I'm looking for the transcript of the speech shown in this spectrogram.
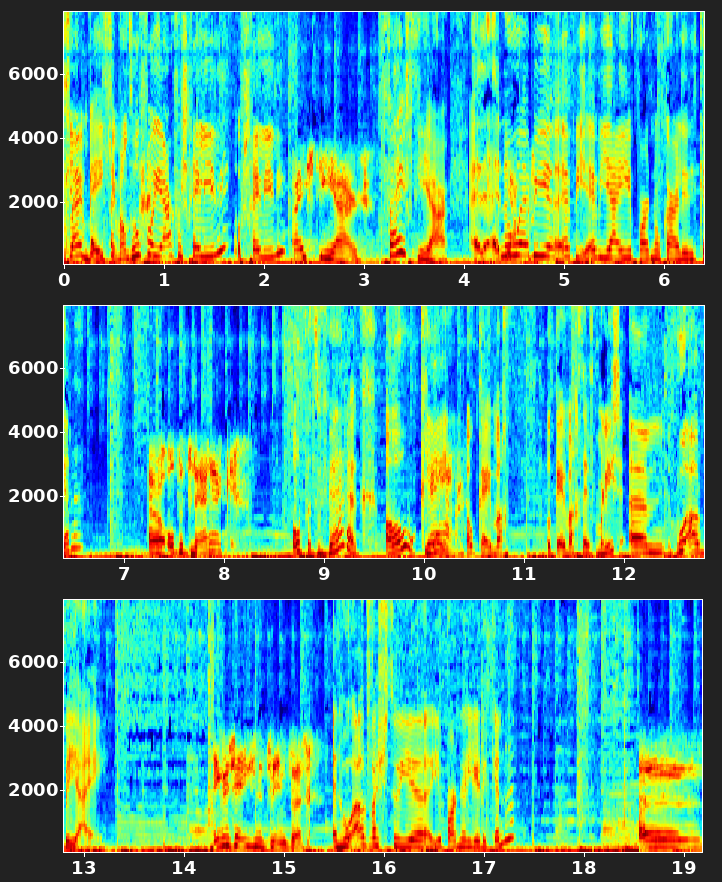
klein beetje, want hoeveel jaar verschillen jullie? Of schelen jullie? 15 jaar. 15 jaar. En, en hoe Ja. hebben, je, heb je, hebben jij en je partner elkaar leren kennen? Eh, op het werk. Op het werk? Oké, Ja. Oké, wacht. Oké, wacht even Marlies. Ehm, hoe oud ben jij? Ik ben 27. En hoe oud was je toen je je partner leerde kennen? Eh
